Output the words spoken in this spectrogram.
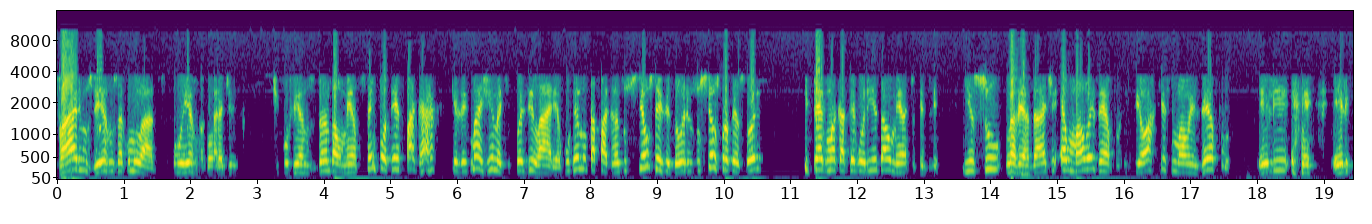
vários erros acumulados. O erro agora de, de governos dando aumento sem poder pagar Quer dizer, imagina que coisa hilária. O governo está pagando os seus servidores, os seus professores, e pega uma categoria e dá aumento. Quer dizer, isso, na verdade, é um mau exemplo. E pior que esse mau exemplo, ele, ele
